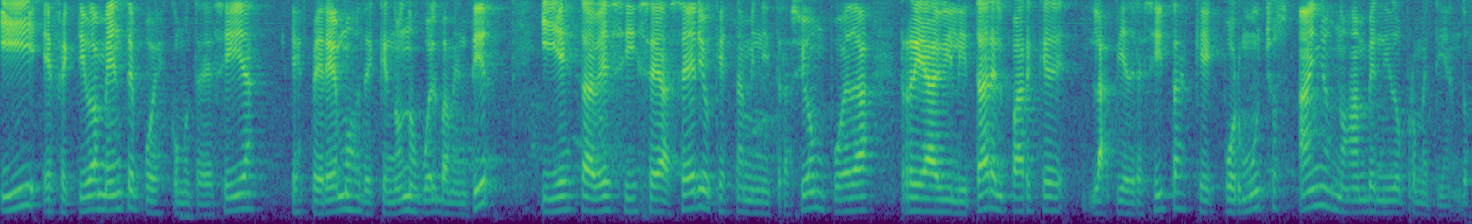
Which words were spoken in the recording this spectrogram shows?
Y efectivamente, pues como te decía, esperemos de que no nos vuelva a mentir y esta vez sí sea serio que esta administración pueda rehabilitar el parque Las Piedrecitas que por muchos años nos han venido prometiendo.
